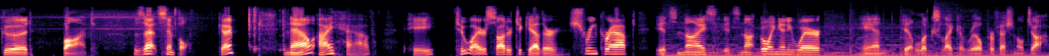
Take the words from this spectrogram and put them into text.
good bond. It's that simple, okay? Now I have a two wires soldered together, shrink wrapped, it's nice, it's not going anywhere, and it looks like a real professional job.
